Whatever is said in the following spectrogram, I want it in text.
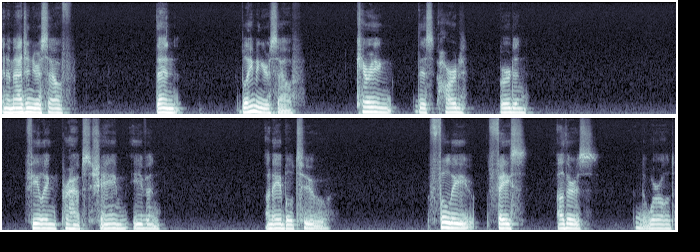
And imagine yourself then blaming yourself, carrying this hard burden, feeling perhaps shame, even unable to fully face others in the world.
